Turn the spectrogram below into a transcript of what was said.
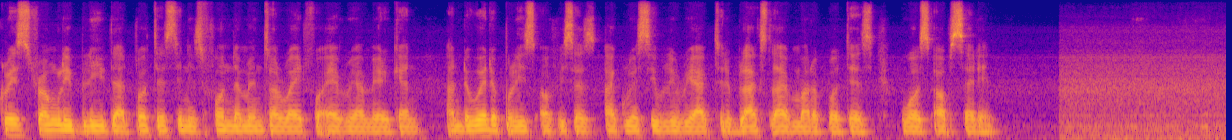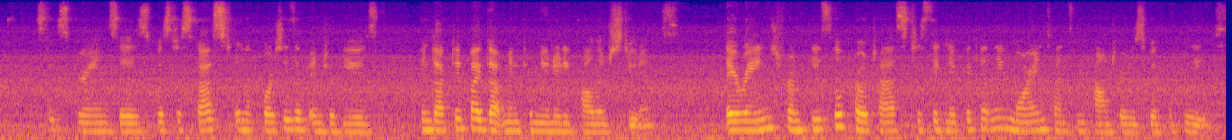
Chris strongly believed that protesting is fundamental right for every American, and the way the police officers aggressively react to the Black Lives Matter protests was upsetting. experiences was discussed in the courses of interviews conducted by Guttman Community College students. They ranged from peaceful protests to significantly more intense encounters with the police.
